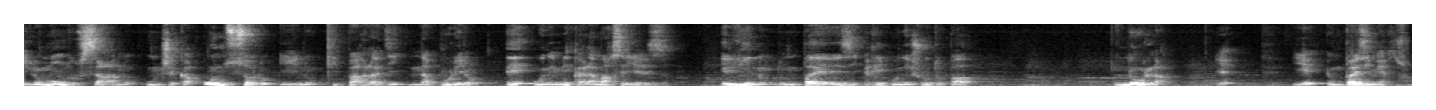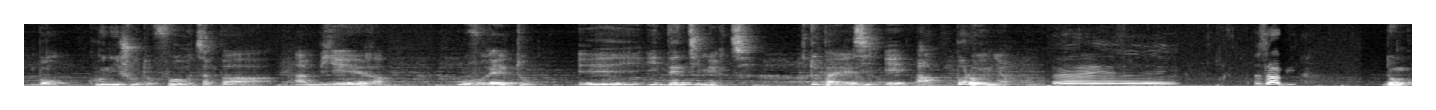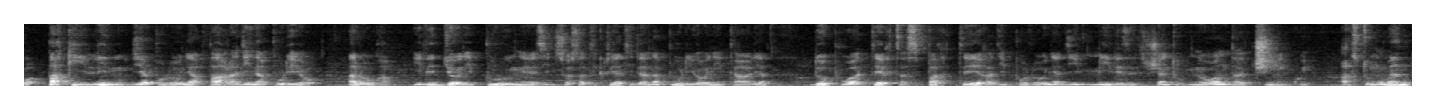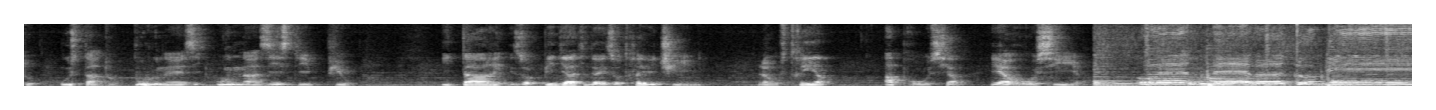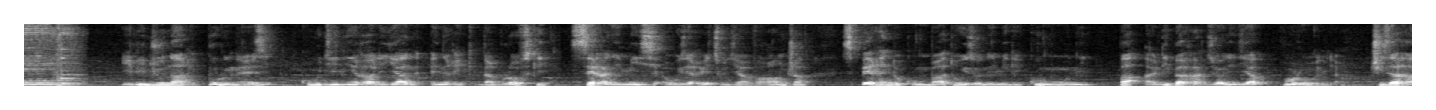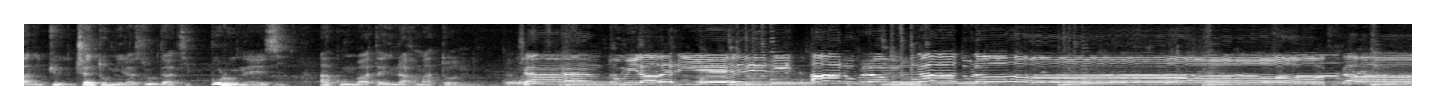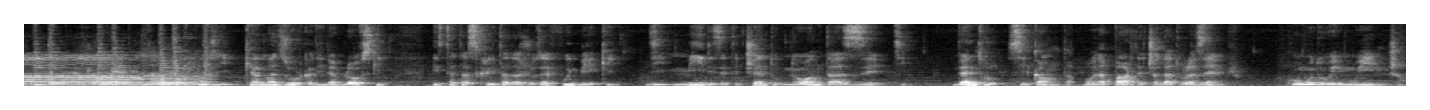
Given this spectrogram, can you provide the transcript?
Un mondo sano non c'è un solo inno che parla di Napoleon e un è mica la Marseillaise. E l'inno di un paese riconosciuto per nulla. E è un paese immerso. Bon, conosciuto forza per la birra, uvretto e i denti immersi. Sto paese è a Polonia. Eee, zrobi. Dunque, per chi l'inno di Apollonia parla di Napoleon? Allora, i legioni polonesi sono stati creati da Napoleone in Italia dopo la terza spartera di Polonia di 1795. A questo momento, lo Stato polonese non esiste più. I tari sono pigliati dai suoi tre vicini, l'Austria, la Prussia e la Russia. I legionari polonesi, il generale Jan Henryk Dabrowski, si erano al servizio di Francia, sperando combattere i suoi nemici comuni per la liberazione di Polonia. Ci saranno più di 100.000 soldati polonesi a combattere in armatondo. Centomila guerrieri Che la mazurka di Dabrowski è stata scritta da Joseph Wibecki di 1797. Dentro si canta, Bonaparte ci ha dato l'esempio, come dovremmo vincere.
